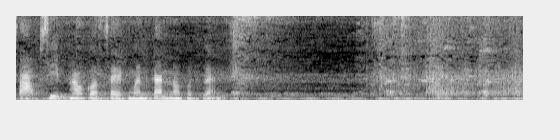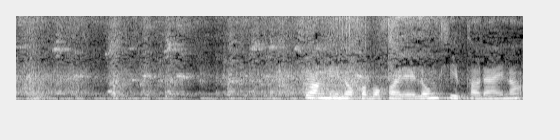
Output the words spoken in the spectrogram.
สาบสิบเราก็แสกเหมือนกันเนาะเพื่อนๆ วงนี้นกก็บ่ค่อยได้ลงคลิปเท่าใดเนาะ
